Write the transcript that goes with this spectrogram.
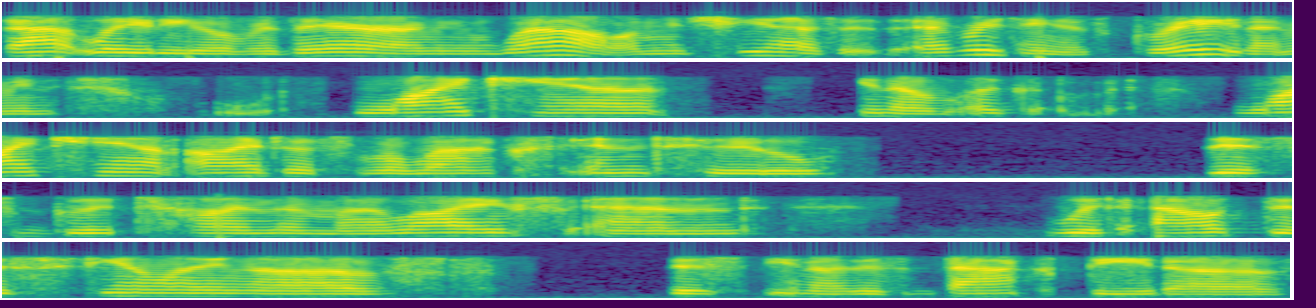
that lady over there. I mean, wow. I mean, she has it. Everything is great. I mean, why can't you know like why can't I just relax into this good time in my life and without this feeling of this, you know, this backbeat of,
